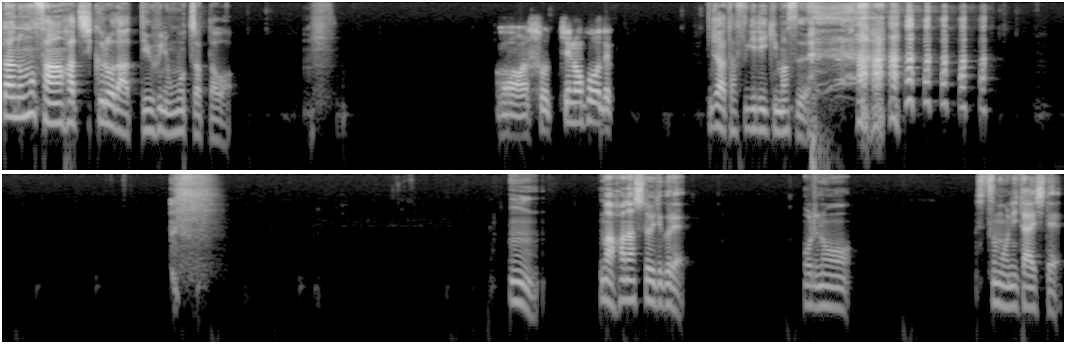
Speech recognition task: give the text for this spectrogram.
たのも38黒だっていうふうに思っちゃったわああ、そっちの方で。じゃあたすぎでいきます うん。まあ話しといてくれ。俺の質問に対して。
